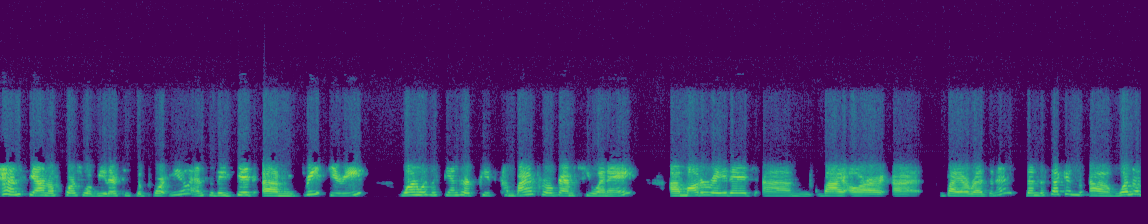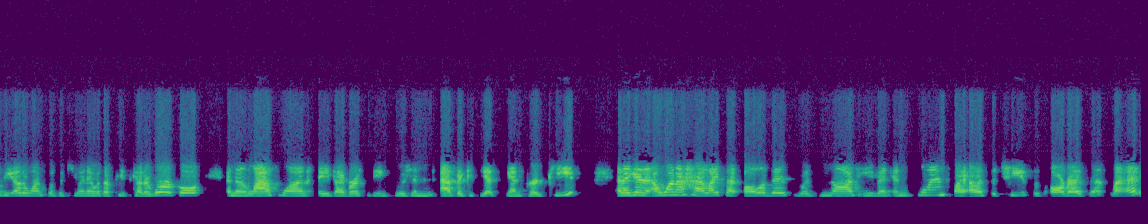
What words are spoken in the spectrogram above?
hands down, of course, will be there to support you. And so they did um, three series. One was a Stanford Peds Combined Program Q&A, uh, moderated um, by our uh, by our residents. Then the second, uh, one of the other ones was a Q&A with a Peds categorical. And then the last one, a diversity, inclusion, advocacy at Stanford Peds. And again, I wanna highlight that all of this was not even influenced by us, the chiefs, was all resident led.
